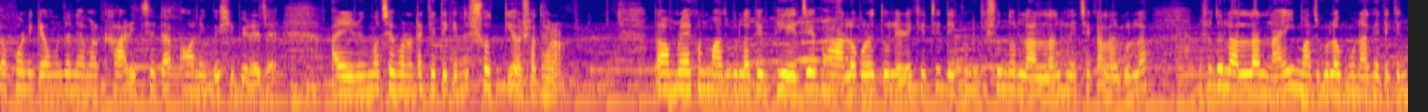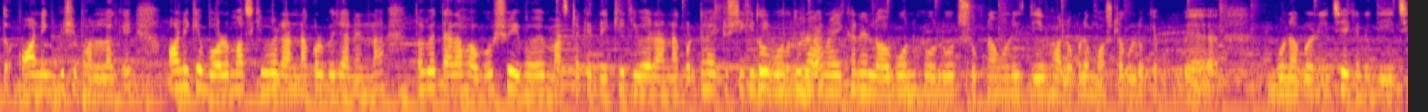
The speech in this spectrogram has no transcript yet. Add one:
তখনই কেমন জানি আমার খাওয়ার ইচ্ছেটা অনেক বেশি বেড়ে যায়। আর এই রুই মাছের ভুনাটা খেতে কিন্তু সত্যি অসাধারণ। তো আমরা এখন মাছগুলোকে ভেজে ভালো করে তুলে রেখেছি। দেখুন কি সুন্দর লাল লাল হয়েছে কালারগুলো। শুধু লাল লাল নাই মাছগুলো ভুনা খেতে কিন্তু অনেক বেশি ভালো লাগে। অনেকে বড় মাছ কীভাবে রান্না করবে জানেন না তবে তারা অবশ্যই এইভাবে মাছটাকে দেখে কীভাবে রান্না করতে হয় একটু শিখে তো বন্ধুরা আমরা এখানে লবণ হলুদ শুকনা মরিচ দিয়ে ভালো করে মশলাগুলোকে বোনা করে নিয়েছি। এখানে দিয়েছি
